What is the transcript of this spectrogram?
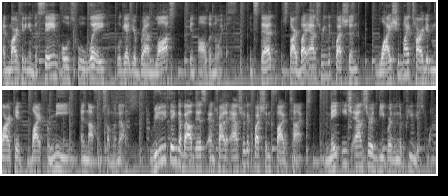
and marketing in the same old school way will get your brand lost in all the noise. Instead, start by answering the question why should my target market buy from me and not from someone else? Really think about this and try to answer the question five times. Make each answer deeper than the previous one.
